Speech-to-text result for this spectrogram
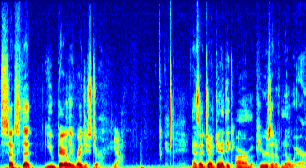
such that you barely register. Yeah. As a gigantic arm appears out of nowhere,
